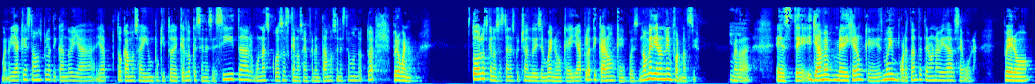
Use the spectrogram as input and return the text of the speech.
Bueno, ya que estamos platicando, ya, ya tocamos ahí un poquito de qué es lo que se necesita, algunas cosas que nos enfrentamos en este mundo actual, pero bueno, todos los que nos están escuchando dicen, bueno, ok, ya platicaron que pues no me dieron la información, ¿verdad? Este, ya me, me dijeron que es muy importante tener una vida segura, pero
